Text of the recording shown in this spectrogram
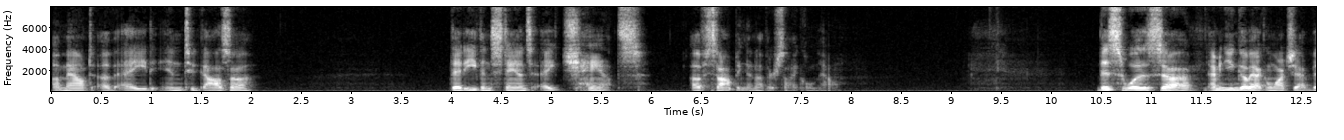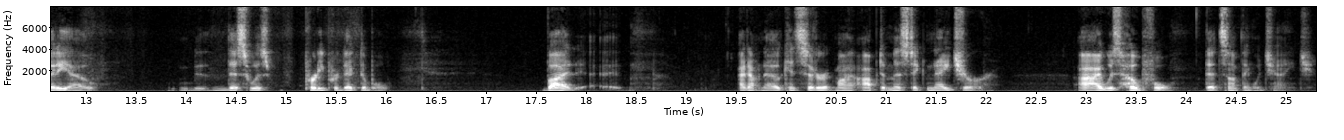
amount of aid into Gaza that even stands a chance of stopping another cycle now. This was, uh, I mean, you can go back and watch that video. This was pretty predictable. But I don't know, consider it my optimistic nature. I was hopeful that something would change.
